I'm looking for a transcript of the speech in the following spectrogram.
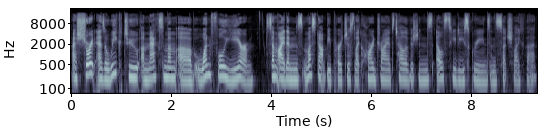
as short as a week to a maximum of one full year. Some items must not be purchased, like hard drives, televisions, LCD screens, and such like that.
